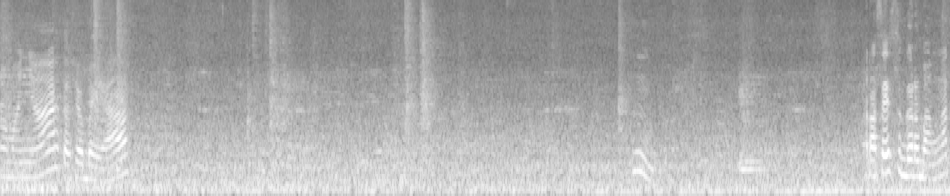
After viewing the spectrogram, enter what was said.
namanya. Kita coba ya. Hmm. Rasanya seger banget,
